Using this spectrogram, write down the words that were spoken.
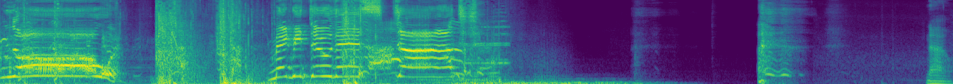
No! You made me do this! Stop! now,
